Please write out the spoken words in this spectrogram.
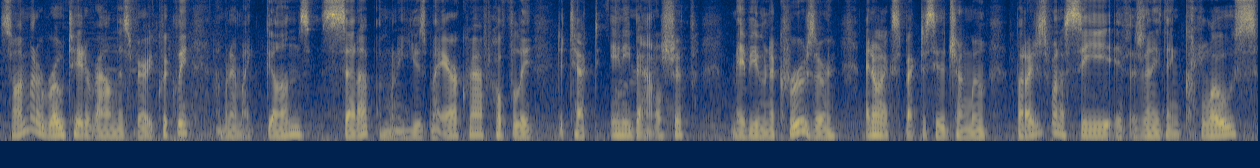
So I'm going to rotate around this very quickly. I'm going to have my guns set up. I'm going to use my aircraft, hopefully detect any battleship, maybe even a cruiser. I don't expect to see the Chungmu, but I just want to see if there's anything close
